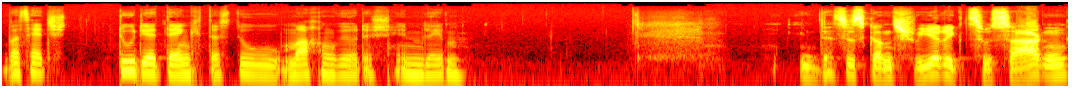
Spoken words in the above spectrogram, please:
was hättest du dir denkt, dass du machen würdest im Leben? Das ist ganz schwierig zu sagen.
